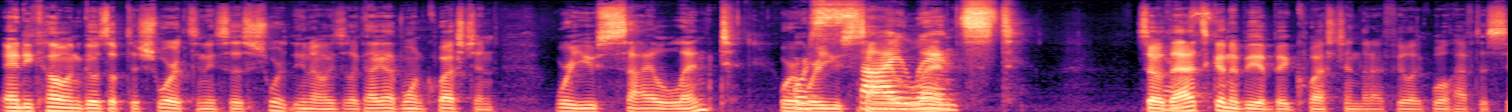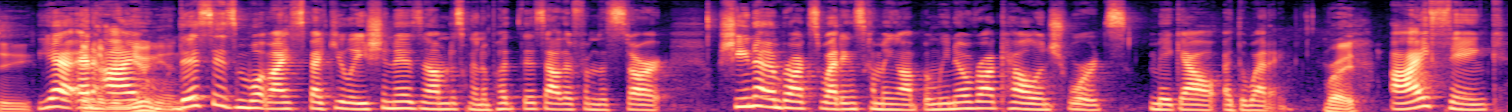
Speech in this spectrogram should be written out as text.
Andy Cohen goes up to Schwartz and he says, "Schwartz, you know, he's like, I have one question: Were you silent or, Or were you silenced. silenced?" So that's going to be a big question that I feel like we'll have to see. Yeah, in and the I reunion. this is what my speculation is, and I'm just gonna put this out there from the start. Scheana and Brock's wedding's coming up, and we know Raquel and Schwartz make out at the wedding. right. I think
